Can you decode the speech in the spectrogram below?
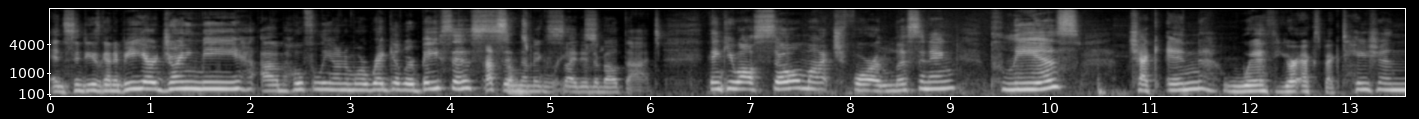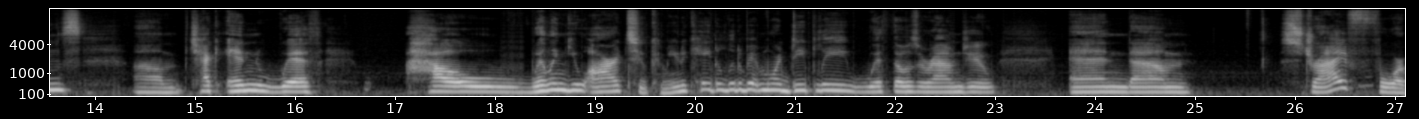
And Cindy is going to be here joining me, um, hopefully on a more regular basis. That sounds and I'm great. excited about that. Thank you all so much for listening. Please check in with your expectations. Um, check in with how willing you are to communicate a little bit more deeply with those around you. And um, strive for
